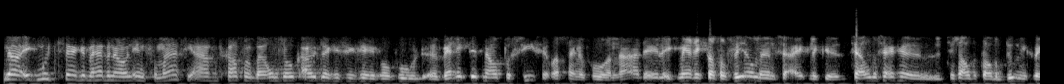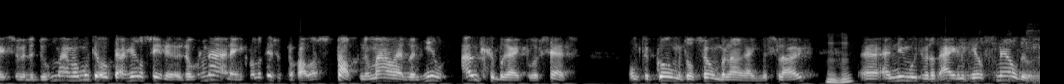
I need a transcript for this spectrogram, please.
Nou, ik moet zeggen, we hebben nou een informatieavond gehad waarbij ons ook uitleg is gegeven over hoe uh, werkt dit nou precies en wat zijn de voor- en nadelen. Ik merk dat er veel mensen eigenlijk uh, hetzelfde zeggen. Het is altijd al de bedoeling geweest te willen doen, maar we moeten ook daar heel serieus over nadenken, want het is ook nogal een stap. Normaal hebben we een heel uitgebreid proces om te komen tot zo'n belangrijk besluit. Mm -hmm. uh, en nu moeten we dat eigenlijk heel snel doen.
